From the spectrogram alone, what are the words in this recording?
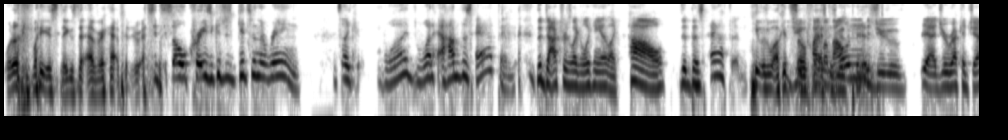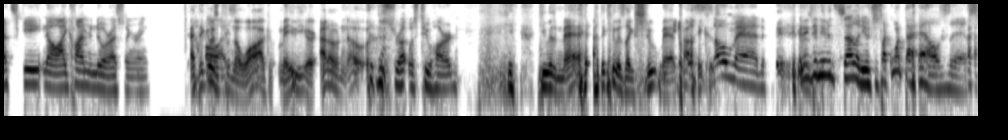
One of the funniest things to ever happen in wrestling. It's so crazy because just gets in the ring. It's like, what? What? How did this happen? The doctor's like looking at it like, how did this happen? He was walking Did so you climb fast. a he was mountain? Did you? Yeah, did you wreck a jet ski? No, I climbed into a wrestling ring. I think it was I from see. the walk, maybe, or I don't know. The strut was too hard. he, he was mad. I think he was like shoot mad, He probably. so mad, he and he didn't even sell it. He was just like, "What the hell is this?"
